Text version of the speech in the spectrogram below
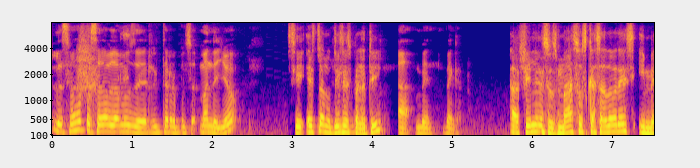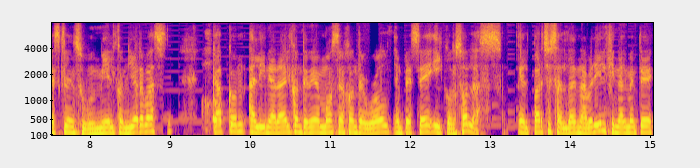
la semana pasada hablamos de Rita Repulsa. Mande yo. sí, esta noticia es para ti. Ah, ven, venga. Afilen sus mazos cazadores y mezclen su miel con hierbas. Capcom alineará el contenido de Monster Hunter World en PC y consolas. El parche saldrá en abril. Finalmente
